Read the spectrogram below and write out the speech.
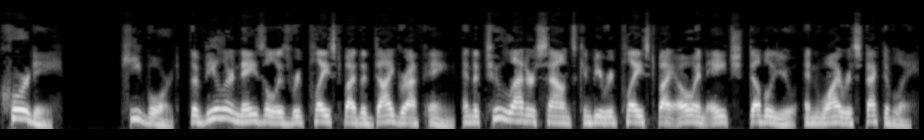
QWERTY keyboard. The velar nasal is replaced by the digraph ing, and the two latter sounds can be replaced by O and H, W, and Y respectively.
